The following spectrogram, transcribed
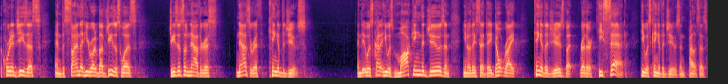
according to Jesus, and the sign that he wrote above Jesus was, Jesus of Nazareth, Nazareth, King of the Jews. And it was kind of, he was mocking the Jews, and, you know, they said, they don't write King of the Jews, but rather, he said he was King of the Jews. And Pilate says,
